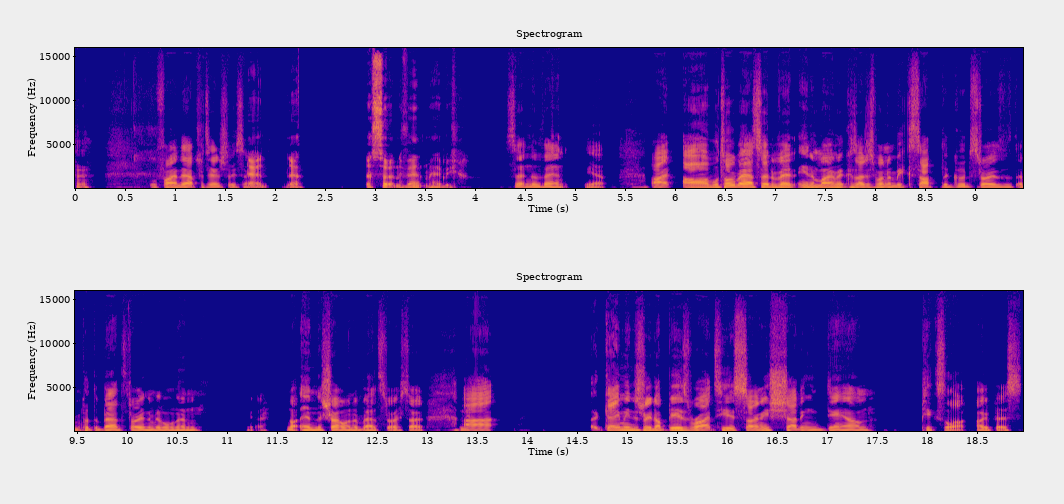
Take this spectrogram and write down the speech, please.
we'll find out potentially soon. At, a certain event, maybe. Certain event, yeah. All right. Uh, we'll talk about a certain event in a moment because I just want to mix up the good stories and put the bad story in the middle and then, you know, not end the show on a bad story. So, uh, GamesIndustry.biz writes here Sony shutting down Pixel Opus.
